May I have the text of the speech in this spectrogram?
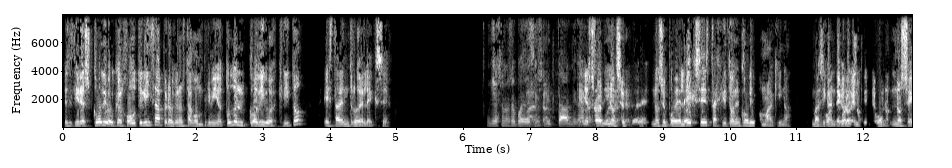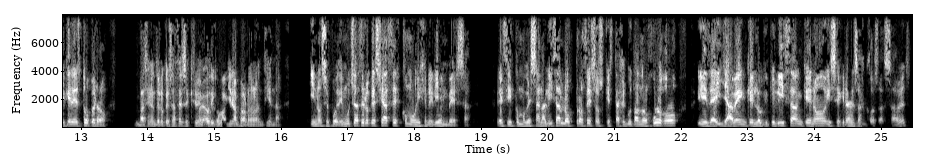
Es decir, es código que el juego utiliza, pero que no está comprimido. Todo el código escrito está dentro del exe. Y eso no se puede desencriptar ni nada. Y eso no se puede. No se puede. El exe está escrito en código máquina. Básicamente, creo que entiende. Bueno, no sé qué de esto, pero básicamente lo que se hace es escribir en código máquina para que no lo entienda. Y no se puede. Y muchas veces lo que se hace es como ingeniería inversa. Es decir, como que se analizan los procesos que está ejecutando el juego y de ahí ya ven qué es lo que utilizan, qué no, y se crean esas cosas, ¿sabes?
